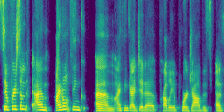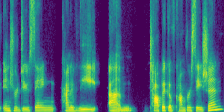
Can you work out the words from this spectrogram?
so for some, um, I don't think, um, I think I did a probably a poor job of of introducing kind of the um topic of conversation.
